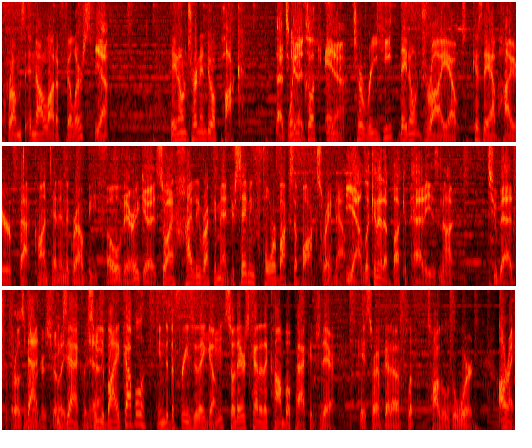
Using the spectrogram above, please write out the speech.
crumbs and not a lot of fillers. Yeah, They don't turn into a puck that's when good. you cook. And yeah. to reheat, they don't dry out because they have higher fat content in the ground beef. Oh, very good. So I highly recommend. You're saving four bucks a box right now. Yeah, looking at a bucket patty is not too bad for frozen That- burgers, really. Exactly. So you buy a couple, into the freezer they go. Mm-hmm. So there's kind of the combo package there. Okay, sorry, I've got to flip toggle the word. All right.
